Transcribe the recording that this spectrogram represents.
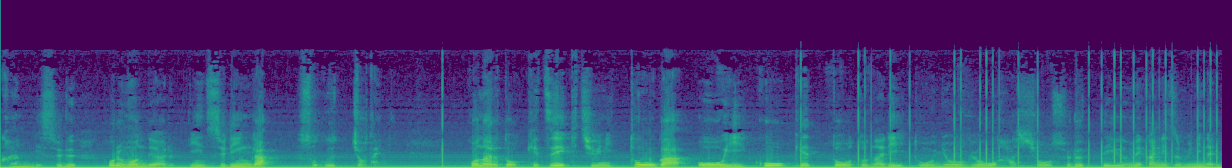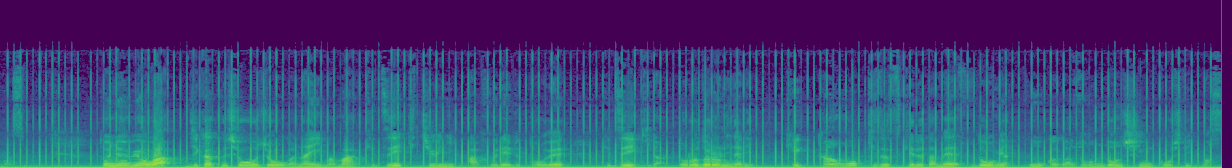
管理するホルモンであるインスリンが不足状態に。こうなると血液中に糖が多い高血糖となり糖尿病を発症するっていうメカニズムになります。糖尿病は自覚症状がないまま血液中にあふれる糖で血液がドロドロになり血管を傷つけるため動脈硬化がどんどん進行していきます。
